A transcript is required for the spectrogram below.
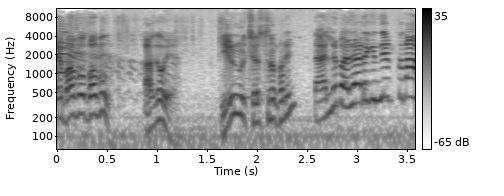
ఏ బాబు బాబు ఆగవయ్య. ఏం నువ్వు చేస్తున్న పని తల్లి బలి అడిగింది చెప్తున్నా.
